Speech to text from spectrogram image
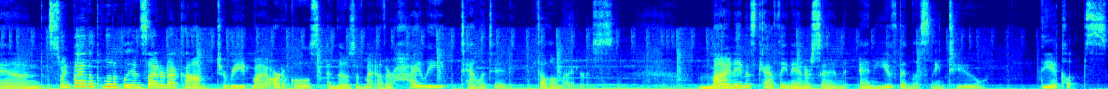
and swing by thepoliticallyinsider.com to read my articles and those of my other highly talented fellow writers. My name is Kathleen Anderson, and you've been listening to the eclipse.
